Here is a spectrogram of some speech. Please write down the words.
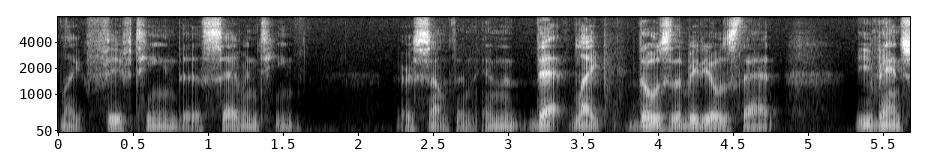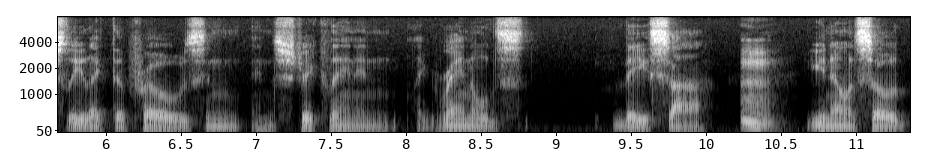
like 15 to 17 or something. And that like those are the videos that eventually like the pros and, and Strickland and like Reynolds they saw. Mm. You know, and so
